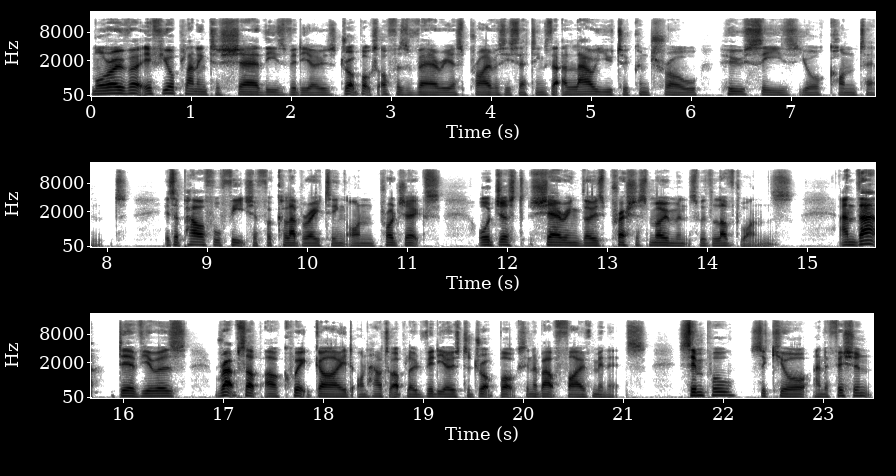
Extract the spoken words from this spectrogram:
Moreover, if you're planning to share these videos, Dropbox offers various privacy settings that allow you to control who sees your content. It's a powerful feature for collaborating on projects or just sharing those precious moments with loved ones. And that, dear viewers, wraps up our quick guide on how to upload videos to Dropbox in about 5 minutes. Simple, secure, and efficient,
